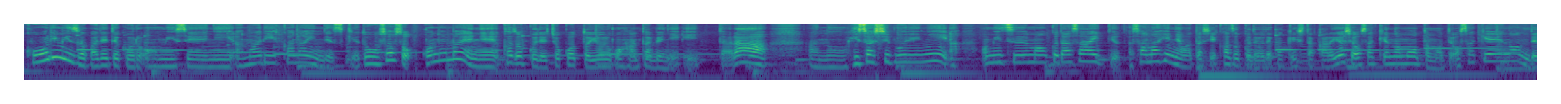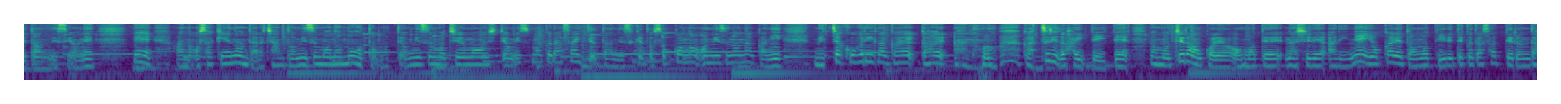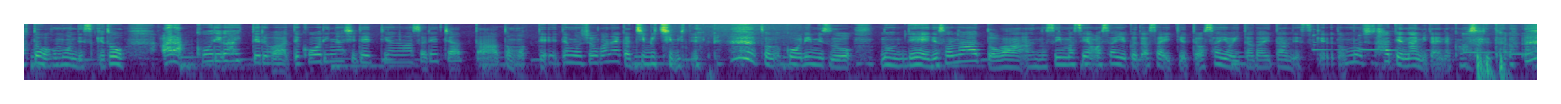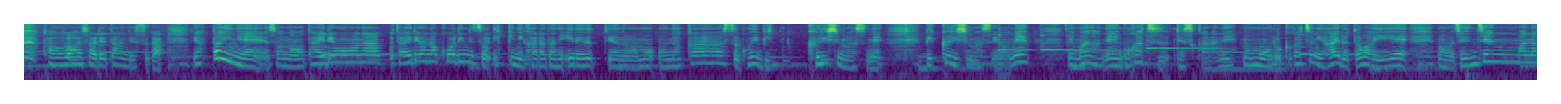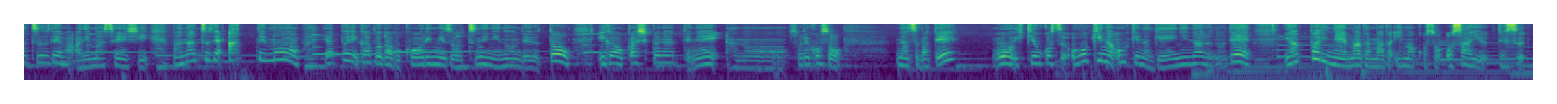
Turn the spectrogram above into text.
氷水が出てくるお店にあまり行かないんですけどそうそうこの前ね家族でちょこっと夜ご飯食べに行ったらあの久しぶりにあ「お水もください」って言ったその日ね私家族でお出かけしたからよしお酒飲もうと思ってお酒飲んでたんですよね。であのお酒飲んだらちゃんとお水も飲もうと思ってお水も注文して「お水もください」って言ったんですけどそこのお水の中にめっちゃ氷がががあのがっつりと入っていてもちろんこれはおもてなしでありねよかれと思って入れてくださってるんだと思うんですけどあら氷が入ってるわ。って氷なしでっていうの忘れちゃったと思って。でもしょうがないからちびちびで その氷水を飲んででその後はあのすいませんおさゆくださいって言っておさゆをいただいたんですけれどもちょっとはてなみたいな顔された顔はされたんですがやっぱりねその大量な大量な氷水を一気に体に入れるっていうのはもうお腹すごいびっくりしますね。びっくりしますよね。でまだね5月ですからね、まあ、もう6月に入るとはいえもう全然真夏ではありませんし真夏であってもやっぱりガブガブ氷水を常に飲んでると胃がおかしくなってね、あのそれこそ夏バテを引き起こす大きな大きな原因になるのでやっぱりねまだまだ今こそおさゆです。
